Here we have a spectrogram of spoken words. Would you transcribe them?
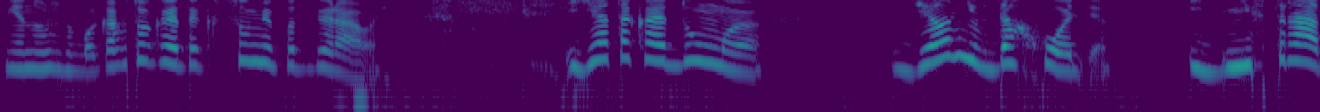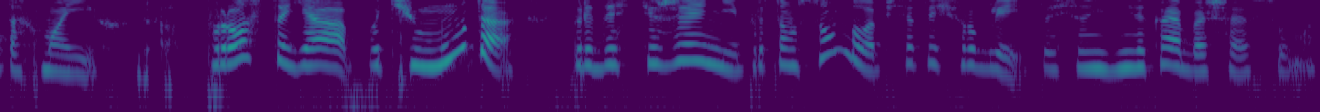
Мне нужно было, как только это к сумме подбиралась. И я такая думаю, дело не в доходе и не в тратах моих. Да. Просто я почему-то при достижении, при том сумма была 50 тысяч рублей, то есть это не такая большая сумма.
